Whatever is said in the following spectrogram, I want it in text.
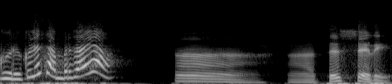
ഗുരുകുല സമ്പ്രദായ. ആ, അത് ശരി.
